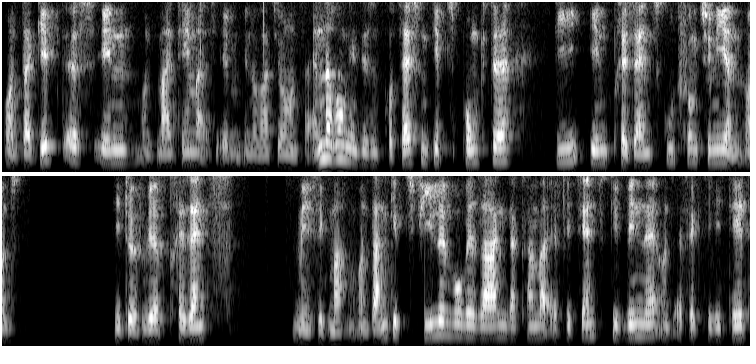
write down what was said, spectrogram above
Und da gibt es in, und mein Thema ist eben Innovation und Veränderung, in diesen Prozessen gibt es Punkte, die in Präsenz gut funktionieren und die dürfen wir präsenzmäßig machen. Und dann gibt es viele, wo wir sagen, da können wir Effizienzgewinne und Effektivität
